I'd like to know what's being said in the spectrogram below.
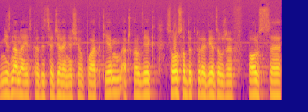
Nieznana jest tradycja dzielenia się opłatkiem, aczkolwiek są osoby, które wiedzą, że w Polsce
